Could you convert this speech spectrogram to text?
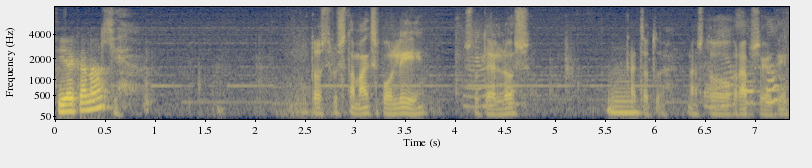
Τι έκανας; Και... Το έστειλε στο αμάξι πολύ στο τέλος. Μμ. Κάτσε το, να στο γράψω γιατί.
